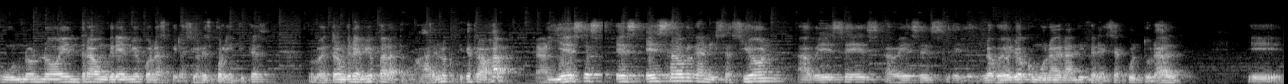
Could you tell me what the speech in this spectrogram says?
Uno no entra a un gremio con aspiraciones políticas, uno entra a un gremio para trabajar en lo que tiene que trabajar. Claro. Y esa, es, esa organización a veces, a veces eh, lo veo yo como una gran diferencia cultural. Eh,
